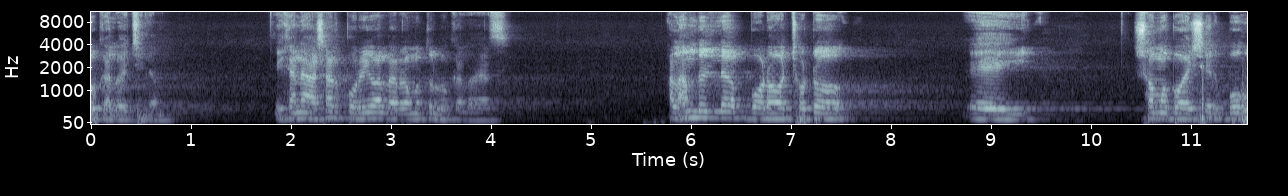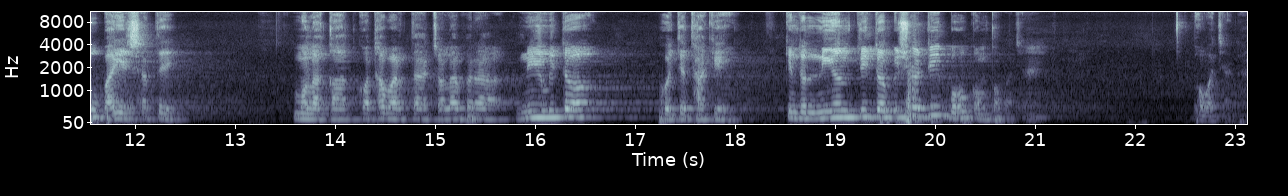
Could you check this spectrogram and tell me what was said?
লোকালয় ছিলাম। এখানে আসার পরেও আল্লাহ রহমত লোকালয় আছে। আলহামদুলিল্লাহ বড়, ছোট, এই সমবয়সের বহু ভাইয়ের সাথে মোলাকাত, কথাবার্তা, চলাফেরা নিয়মিত হইতে থাকে। কিন্তু নিয়ন্ত্রিত বিষয়টি বহু কম পাওয়া যায়। পাওয়া যায় না।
